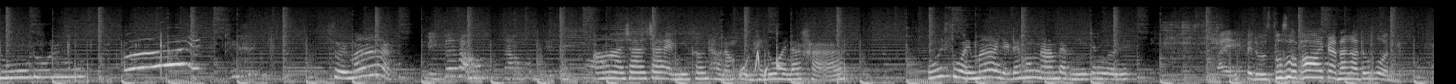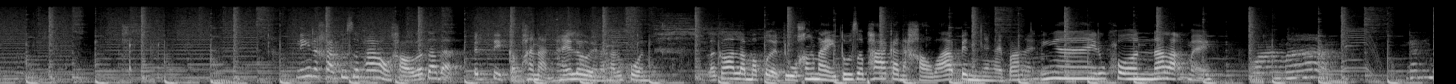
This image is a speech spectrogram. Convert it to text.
ดูดูดูอ้ายสวยมาก มีเครื่องทำน้ำอุ่นในทุกห้องอ่าใช่ใช่มีเครื่องทำน้ำอุ่นให้ด้วยนะคะอุ้ยสวยมากอยากได้ห้องน้ำแบบนี้จังเลย ไปไปดูตู้เสื้อผ้ากันนะคะทุกคน นี่นะคะตู้เสื้อผ้าของเขาก็จะแบบเป็นติดกับผนังให้เลยนะคะ ทุกคน แล้วก็เรามาเปิดดูข้างในตู้เสื้อผ้ากันนะคะว่าเป็นยังไงบ้างนี่ไงทุกคนน่ารักไหมกว้างมากด้านบ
